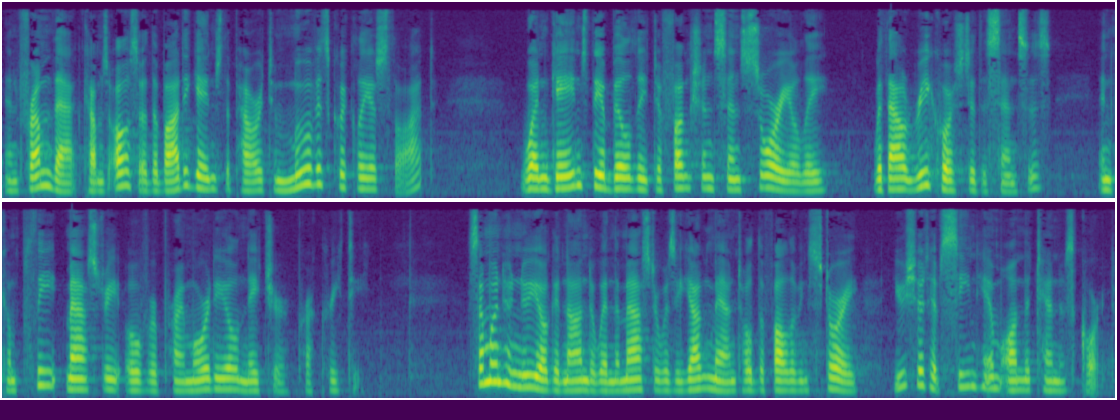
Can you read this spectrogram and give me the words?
And from that comes also the body gains the power to move as quickly as thought. One gains the ability to function sensorially without recourse to the senses and complete mastery over primordial nature, prakriti. Someone who knew Yogananda when the master was a young man told the following story. You should have seen him on the tennis court.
